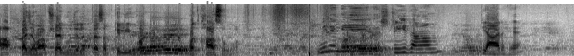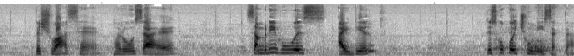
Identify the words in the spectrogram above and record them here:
आपका जवाब शायद मुझे लगता है सबके लिए बहुत बहुत खास होगा। मेरे लिए श्री राम प्यार है। विश्वास है, भरोसा है। Somebody हु इज़ आइडियल जिसको कोई छू नहीं सकता।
